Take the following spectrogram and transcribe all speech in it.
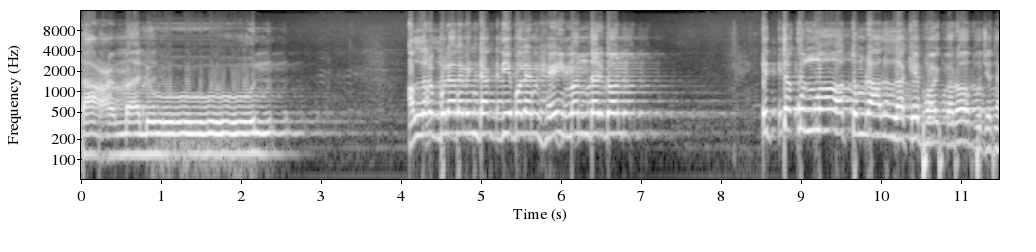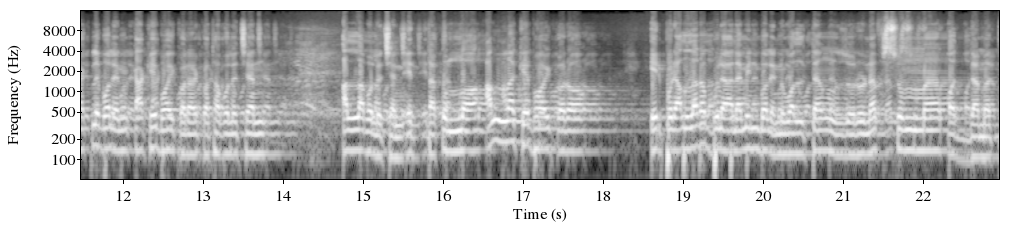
تعملون আল্লাহ রব্বুল আলামিন ডাক দিয়ে বলেন হে ইমানদারগণ ইত্তাকুল্লাহ তোমরা আল্লাহকে ভয় করো বুঝে থাকলে বলেন কাকে ভয় করার কথা বলেছেন আল্লাহ বলেছেন ইত্তাকুল্লাহ আল্লাহকে ভয় করো এরপরে আল্লাহ রাব্বুল আলামিন বলেন ওয়াল তানজুর নাফসুম মা কদ্দামাত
